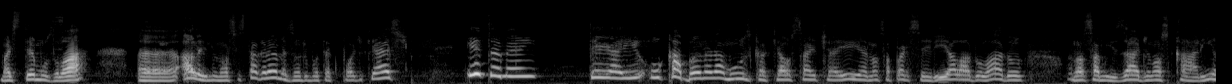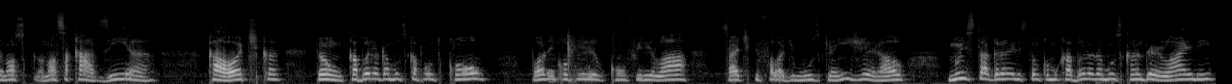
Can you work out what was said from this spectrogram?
mas temos lá, uh, além do nosso Instagram, Mesão de Boteco Podcast, e também tem aí o Cabana da Música, que é o site aí, a nossa parceria lá do lado, a nossa amizade, o nosso carinho, a nossa, a nossa casinha caótica. Então, cabanadamusica.com, podem conferir, conferir lá, site que fala de música em geral. No Instagram eles estão como Cabana da Música Underline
